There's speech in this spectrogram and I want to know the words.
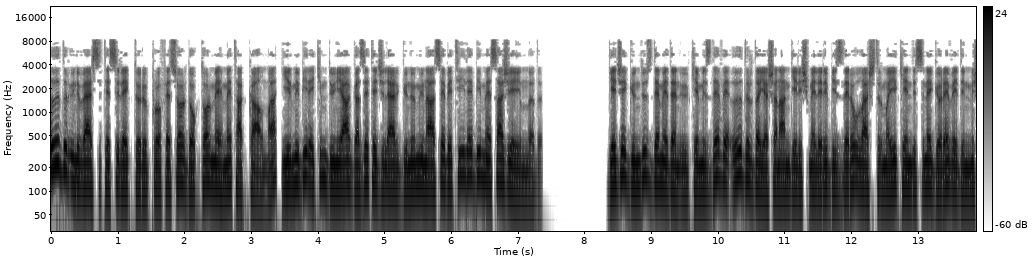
Iğdır Üniversitesi Rektörü Profesör Doktor Mehmet Hakkı Alma, 21 Ekim Dünya Gazeteciler Günü münasebetiyle bir mesaj yayınladı. Gece gündüz demeden ülkemizde ve Iğdır'da yaşanan gelişmeleri bizlere ulaştırmayı kendisine görev edinmiş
